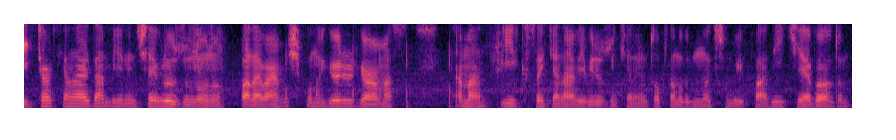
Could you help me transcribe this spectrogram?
Dikdörtgenlerden birinin çevre uzunluğunu bana vermiş. Bunu görür görmez hemen bir kısa kenar ve bir uzun kenarın toplamını bulmak için bu ifadeyi ikiye böldüm.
